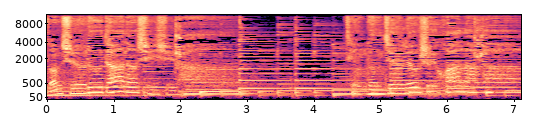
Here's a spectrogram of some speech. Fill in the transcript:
放学路打闹嘻嘻哈，田埂间流水哗啦啦。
